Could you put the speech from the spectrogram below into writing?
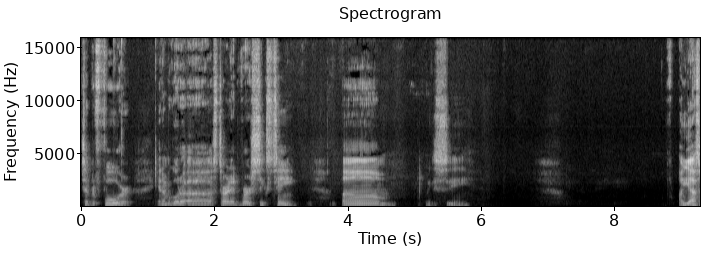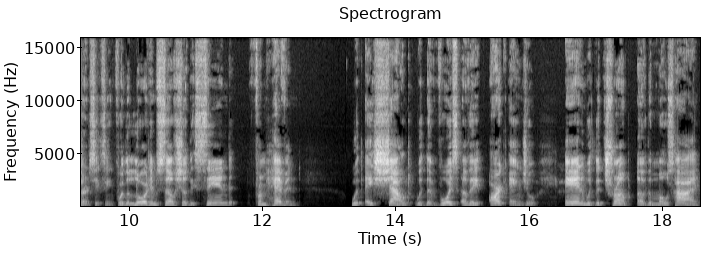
chapter four, and I'm gonna go to uh, start at verse 16. Um, let me see. Oh yeah, I started 16. For the Lord himself shall descend from heaven with a shout, with the voice of an archangel, and with the trump of the Most High,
